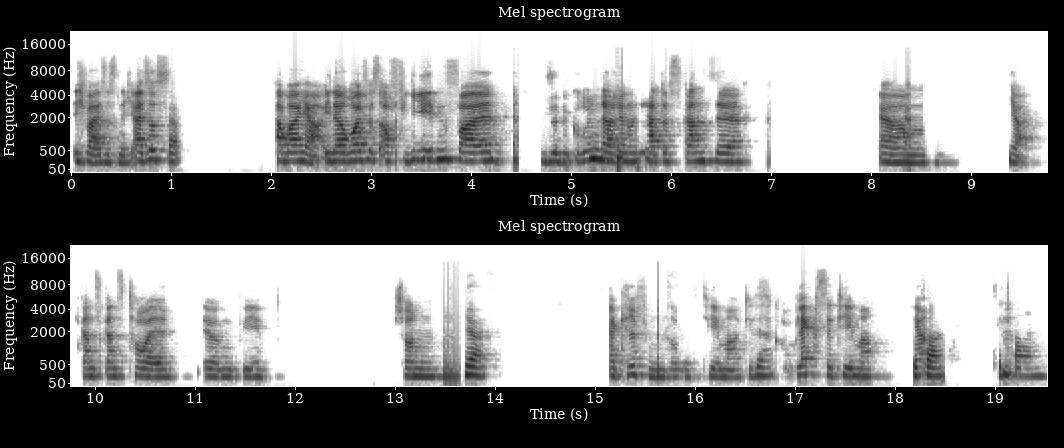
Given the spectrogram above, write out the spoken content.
Ich weiß es nicht. Also es, ja. Aber ja, Ida Rolf ist auf jeden Fall diese Begründerin und hat das Ganze ähm, ja ganz, ganz toll irgendwie schon ja. Ergriffen, so das Thema, dieses ja. komplexe Thema. Total, ja. total.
